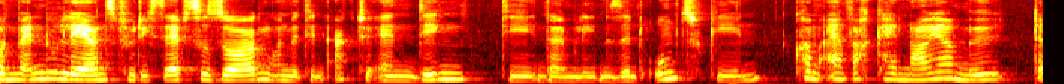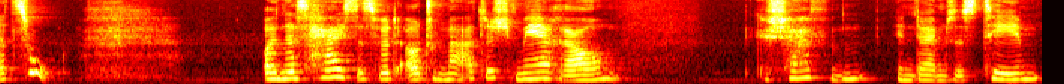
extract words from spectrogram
Und wenn du lernst, für dich selbst zu sorgen und mit den aktuellen Dingen, die in deinem Leben sind, umzugehen, kommt einfach kein neuer Müll dazu. Und das heißt, es wird automatisch mehr Raum geschaffen in deinem System,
